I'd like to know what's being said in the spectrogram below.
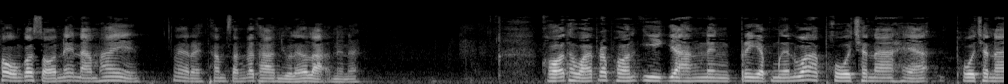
พระองค์ก็สอนแนะนำให้ให้อะไรทำสังฆทานอยู่แล้วละเนี่ยนะขอถวายพระพรอีกอย่างหนึ่งเปรียบเหมือนว่าโภชนาแหโภชนา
